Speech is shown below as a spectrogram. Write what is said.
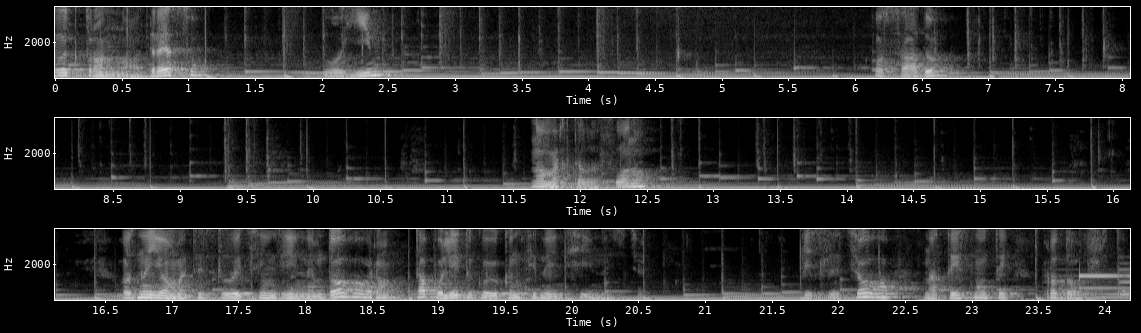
електронну адресу, логін, посаду, номер телефону, ознайомитись з ліцензійним договором та політикою конфіденційності. Після цього натиснути Продовжити.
